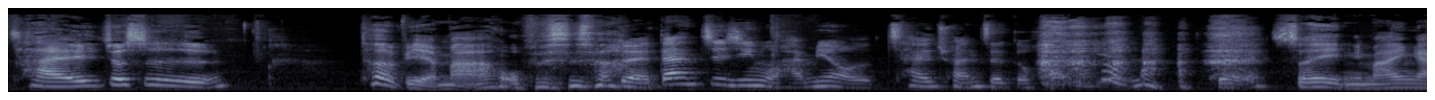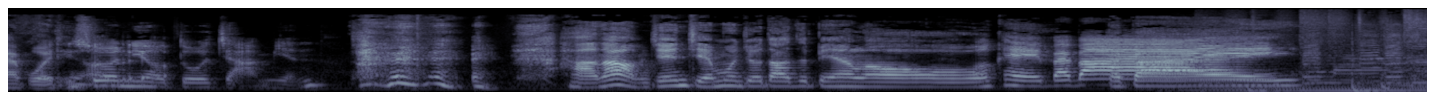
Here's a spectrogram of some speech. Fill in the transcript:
才就是。”特别吗？我不知道。对，但至今我还没有拆穿这个谎言。对，所以你妈应该不会听。你说你有多假面？好，那我们今天节目就到这边喽。OK，拜拜，拜拜。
